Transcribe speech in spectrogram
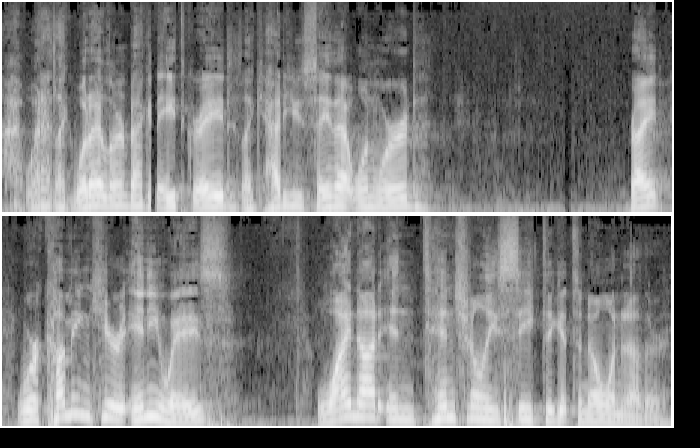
ah, what like what I learned back in eighth grade. Like, how do you say that one word? Right? We're coming here anyways. Why not intentionally seek to get to know one another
